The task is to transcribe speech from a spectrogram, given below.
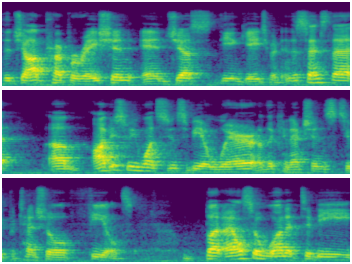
the job preparation and just the engagement, in the sense that um, obviously we want students to be aware of the connections to potential fields, but I also want it to be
